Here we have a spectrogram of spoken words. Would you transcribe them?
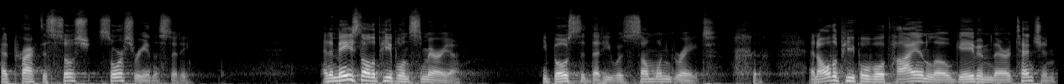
had practiced sorcery in the city and amazed all the people in Samaria. He boasted that he was someone great. and all the people, both high and low, gave him their attention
